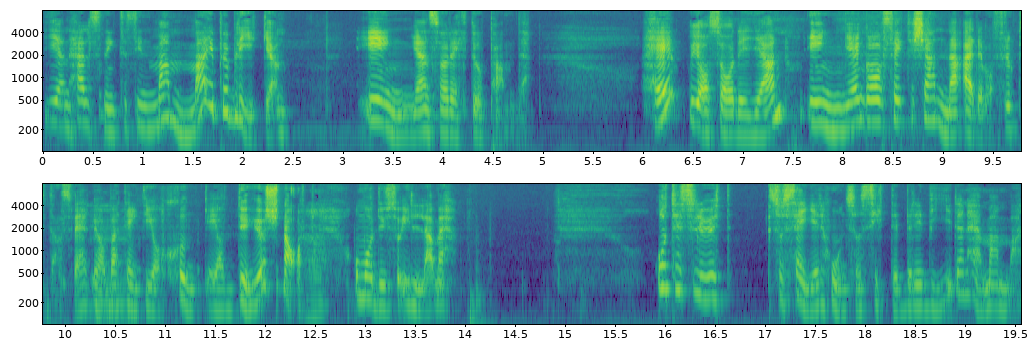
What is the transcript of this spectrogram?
ge en hälsning till sin mamma i publiken. Ingen som räckte upp handen. He, och jag sa det igen. Ingen gav sig till känna. Nej, det var fruktansvärt. Jag bara tänkte, jag sjunker, jag dör snart. Och mådde ju så illa med. Och till slut så säger hon som sitter bredvid den här mamman.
